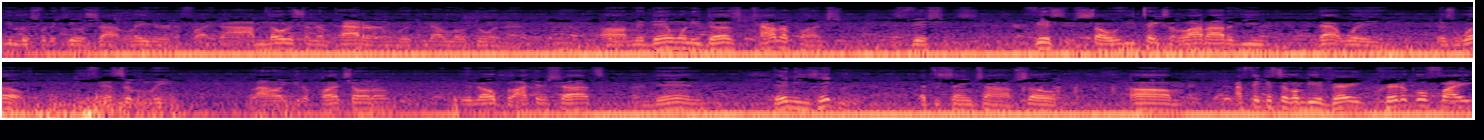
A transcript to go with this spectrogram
he looks for the kill shot later in the fight. I'm noticing a pattern with Canelo doing that. Um, and then when he does counterpunch, it's vicious, vicious. So he takes a lot out of you that way as well. Defensively, allowing you to punch on him, you know, blocking shots, and then then he's hitting you at the same time. So um, I think it's going to be a very critical fight.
